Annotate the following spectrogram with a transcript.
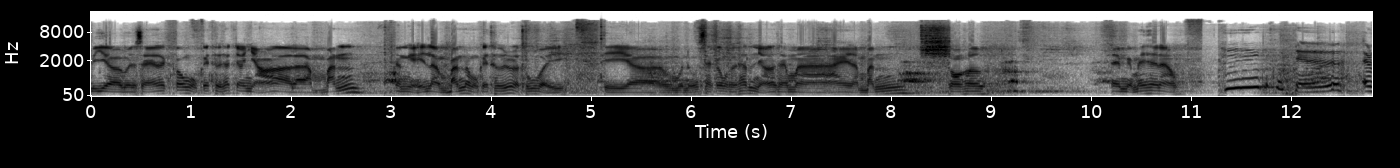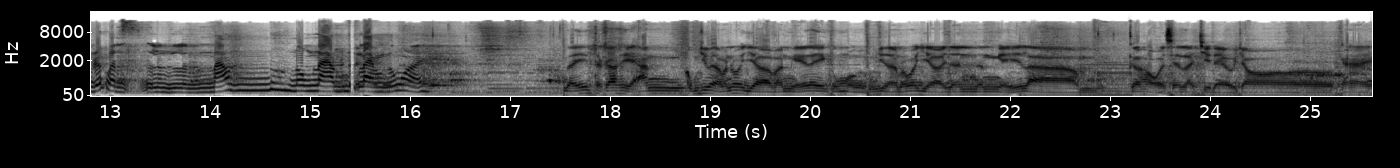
bây giờ mình sẽ có một cái thử thách nhỏ nhỏ là làm bánh. Anh nghĩ làm bánh là một cái thứ rất là thú vị. Thì à, mình cũng sẽ có một thử thách nhỏ xem mà ai làm bánh ngon hơn. Em cảm thấy thế nào? Em rất là, là, là náo nôn nao để được làm đúng rồi. Đấy thật ra thì anh cũng chưa làm bánh bao giờ và anh nghĩ ở đây cũng mọi người cũng chưa làm bánh bao giờ. Nên anh nghĩ là cơ hội sẽ là chia đều cho cả hai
